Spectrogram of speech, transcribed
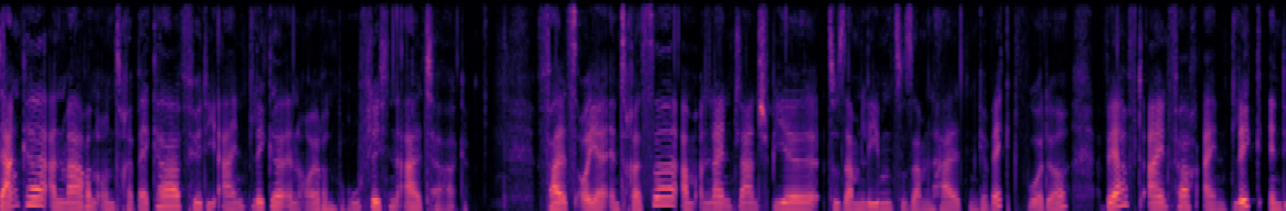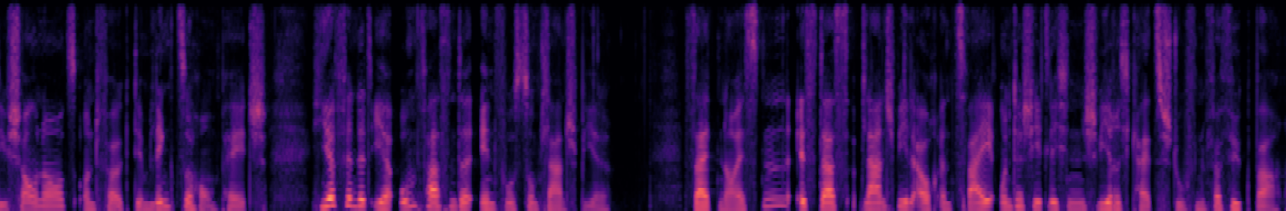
Danke an Maren und Rebecca für die Einblicke in euren beruflichen Alltag. Falls euer Interesse am Online-Planspiel Zusammenleben, Zusammenhalten geweckt wurde, werft einfach einen Blick in die Show Notes und folgt dem Link zur Homepage. Hier findet ihr umfassende Infos zum Planspiel. Seit neuestem ist das Planspiel auch in zwei unterschiedlichen Schwierigkeitsstufen verfügbar.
